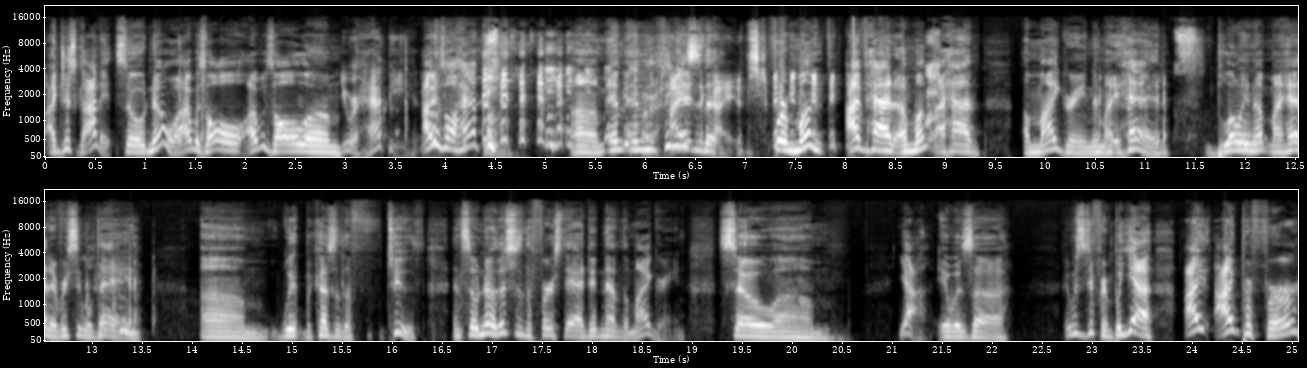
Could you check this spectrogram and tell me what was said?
I just got it, so no, I was all I was all um. you were happy. I was all happy. Um, and, and the thing is that kite. I'm just for a month, I've had a month, I had a migraine in my head, blowing up my head every single day, um, with, because of the f- tooth. And so, no, this is the first day I didn't have the migraine. So, um, yeah, it was, uh, it was different, but yeah, I, I prefer,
